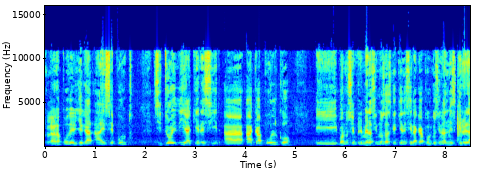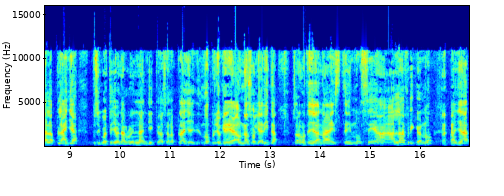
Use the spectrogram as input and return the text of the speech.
Claro. para poder llegar a ese punto. Si tú hoy día quieres ir a Acapulco, y bueno, si en primera, si no sabes que quieres ir a Acapulco, si nada más quiero ir a la playa, pues igual te llevan a Groenlandia y te vas a la playa. Y dices, no, pero yo quería ir a una soleadita. Pues a lo mejor te llevan a, este, no sé, a- al África, ¿no? Allá.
